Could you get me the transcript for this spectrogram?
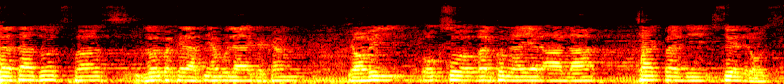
Tata, those first, Zor Bakir Atni Hamullah Kakam. Jag vill också välkomna er alla. Tack för att ni stöder oss.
